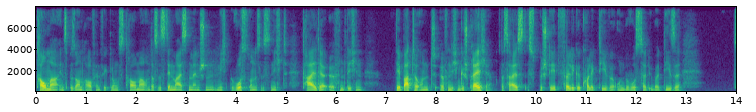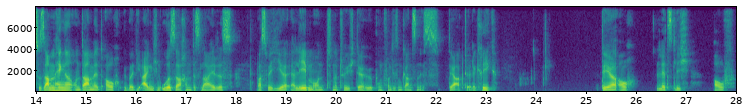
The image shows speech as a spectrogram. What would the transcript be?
Trauma, insbesondere auf Entwicklungstrauma. Und das ist den meisten Menschen nicht bewusst und es ist nicht Teil der öffentlichen Debatte und öffentlichen Gespräche. Das heißt, es besteht völlige kollektive Unbewusstheit über diese Zusammenhänge und damit auch über die eigentlichen Ursachen des Leides, was wir hier erleben. Und natürlich der Höhepunkt von diesem Ganzen ist der aktuelle Krieg, der auch letztlich auf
